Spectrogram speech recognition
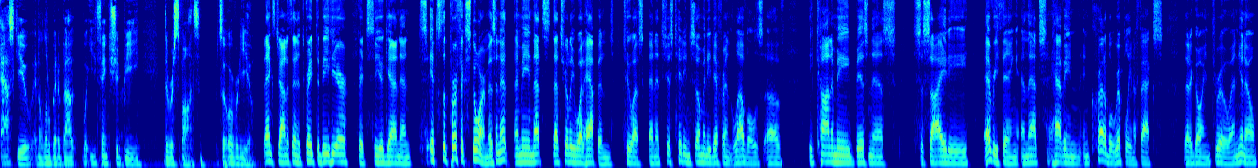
ask you in a little bit about what you think should be the response. So over to you. Thanks, Jonathan. It's great to be here. Great to see you again. And it's, it's, the perfect storm, isn't it? I mean, that's that's really what happened to us, and it's just hitting so many different levels of economy, business, society, everything, and that's having incredible rippling effects that are going through. And you know,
